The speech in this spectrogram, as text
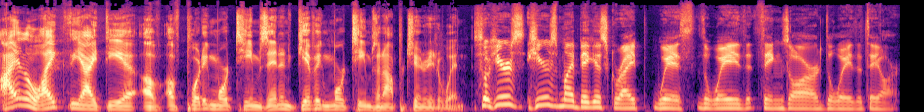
I like the idea of of putting more teams in and giving more teams an opportunity to win. So here's here's my biggest gripe with the way that things are the way that they are.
